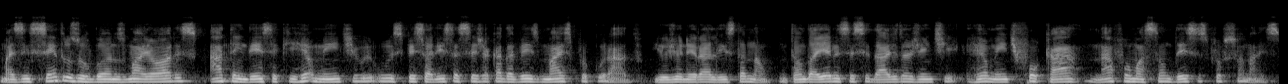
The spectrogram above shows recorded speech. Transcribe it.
mas em centros urbanos maiores, a tendência é que realmente o especialista seja cada vez mais procurado e o generalista não. Então, daí a necessidade da gente realmente focar na formação desses profissionais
